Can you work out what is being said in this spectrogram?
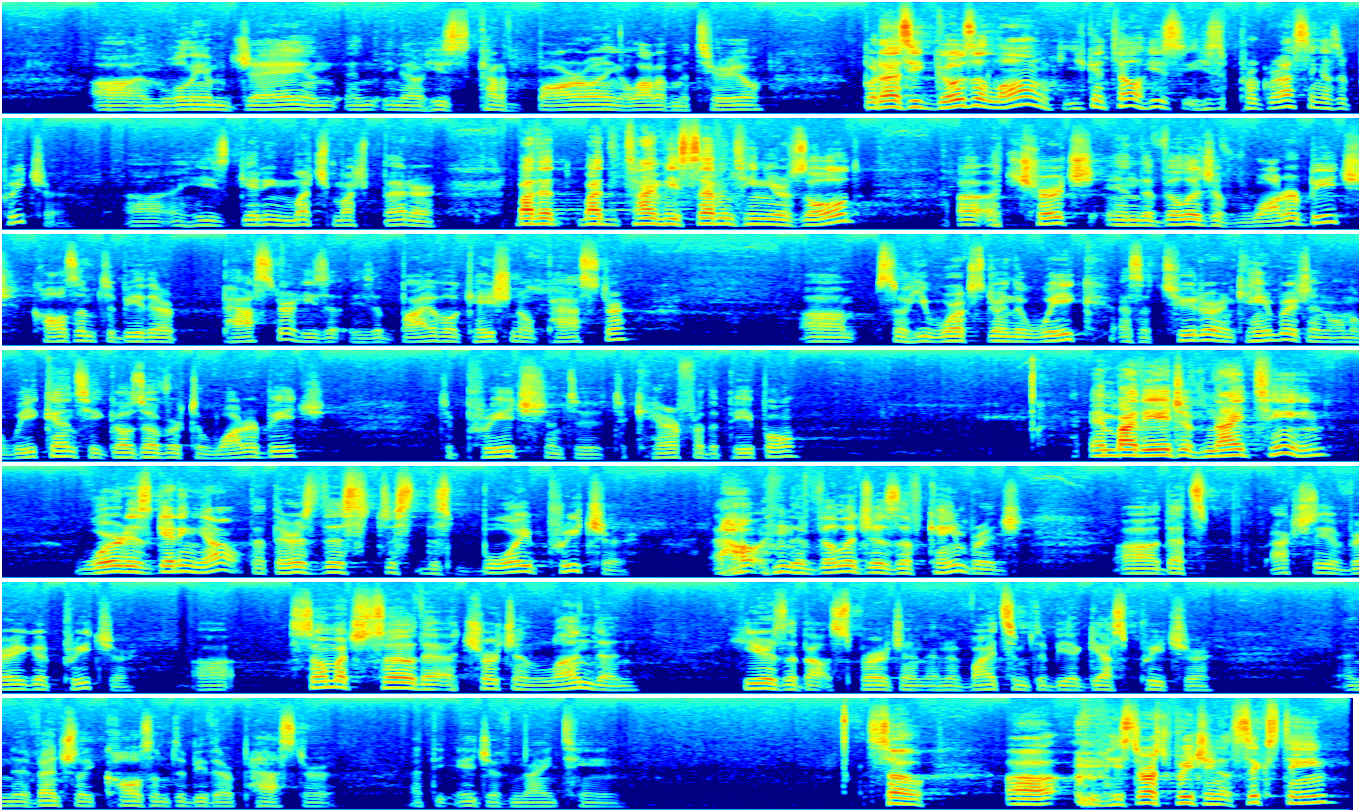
uh, and William Jay, and, and you know, he's kind of borrowing a lot of material. But as he goes along, you can tell he's, he's progressing as a preacher uh, and he's getting much, much better. By the, by the time he's 17 years old, uh, a church in the village of Waterbeach calls him to be their pastor. He's a, he's a bivocational pastor. Um, so he works during the week as a tutor in Cambridge, and on the weekends he goes over to Waterbeach to preach and to, to care for the people. And by the age of 19, word is getting out that there's this just this boy preacher out in the villages of Cambridge uh, that's actually a very good preacher. Uh, so much so that a church in London hears about Spurgeon and invites him to be a guest preacher and eventually calls him to be their pastor at the age of 19. So uh, he starts preaching at 16.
